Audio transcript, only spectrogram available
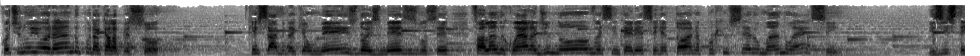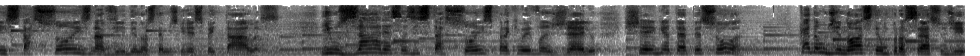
Continue orando por aquela pessoa. Quem sabe daqui a um mês, dois meses, você falando com ela de novo, esse interesse retorna, porque o ser humano é assim. Existem estações na vida e nós temos que respeitá-las. E usar essas estações para que o Evangelho chegue até a pessoa. Cada um de nós tem um processo de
